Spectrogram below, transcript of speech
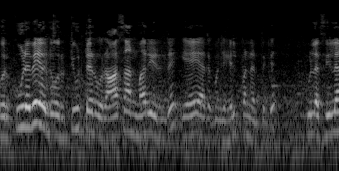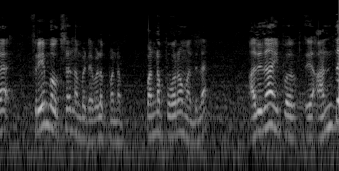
ஒரு கூடவே ஒரு- ஒரு டியூட்டர் ஒரு ஆசான் மாதிரி இருந்து ஏஐ அதை கொஞ்சம் ஹெல்ப் பண்ணுறதுக்கு உள்ள சில ஃப்ரேம் ஒர்க்ஸை நம்ம டெவலப் பண்ண பண்ண போகிறோம் அதில். அதுதான் இப்போ அந்த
